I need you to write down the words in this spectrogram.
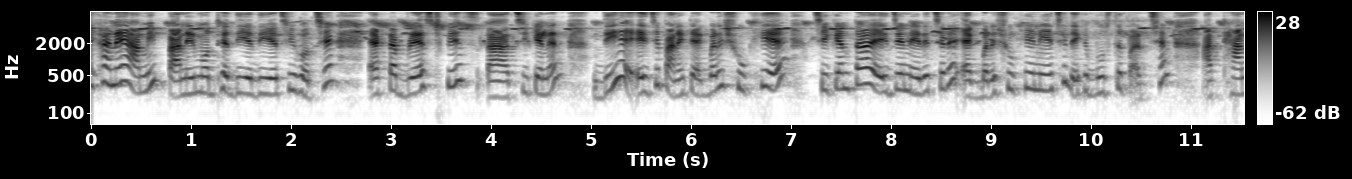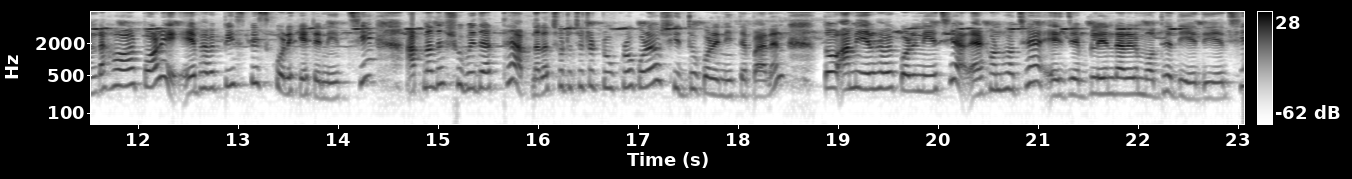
এখানে আমি পানির মধ্যে দিয়ে দিয়েছি হচ্ছে একটা ব্রেস্ট পিস চিকেনের। দিয়ে এই যে পানিটা একবারে শুকিয়ে, চিকেনটা এই যে নেড়ে চেড়ে একবারে শুকিয়ে নিয়েছি, দেখে বুঝতে পারছেন। আর ঠান্ডা হওয়ার পরে এভাবে পিস পিস করে কেটে নিচ্ছি। আপনাদের সুবিধার্থে আপনারা ছোট ছোট টুকরো করেও সিদ্ধ করে নিতে পারেন। তো আমি এভাবে করে নিয়েছি আর এখন হচ্ছে এই যে ব্লেন্ডারের মধ্যে দিয়ে দিয়েছি।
